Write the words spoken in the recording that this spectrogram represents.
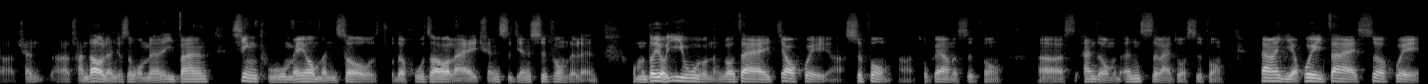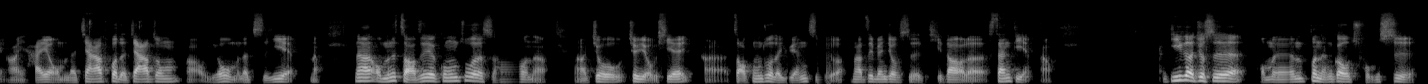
呃，全呃传道人就是我们一般信徒没有蒙受主的呼召来全时间侍奉的人，我们都有义务能够在教会啊侍奉啊做各样的侍奉，呃是按照我们的恩赐来做侍奉。当然也会在社会啊，还有我们的家或者家中啊有我们的职业。那那我们在找这些工作的时候呢，啊就就有些啊找工作的原则。那这边就是提到了三点啊，第一个就是我们不能够从事。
